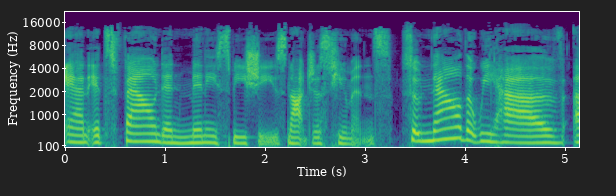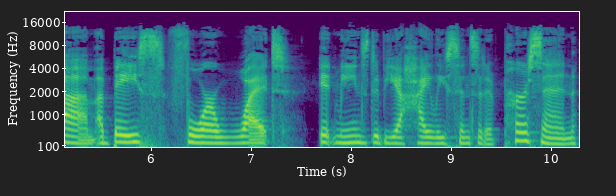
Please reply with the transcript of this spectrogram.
and it's found in many species, not just humans. So now that we have um, a base for what it means to be a highly sensitive person,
